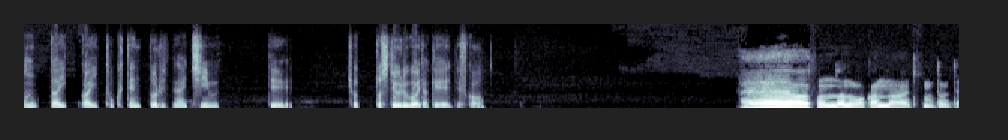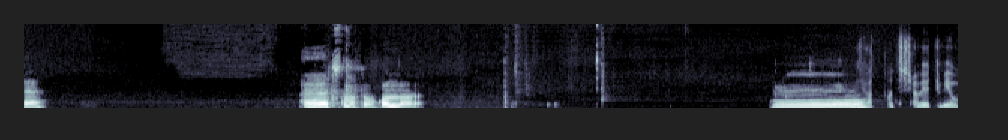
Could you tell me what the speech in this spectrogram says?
今大会得点取れてないチームって、ひょっとしてウルグアイだけですか？えー、そんなのわかんない。ちょっと待って待って。えー、ちょっと待って、わかんない。えー、後で調べてみよう。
